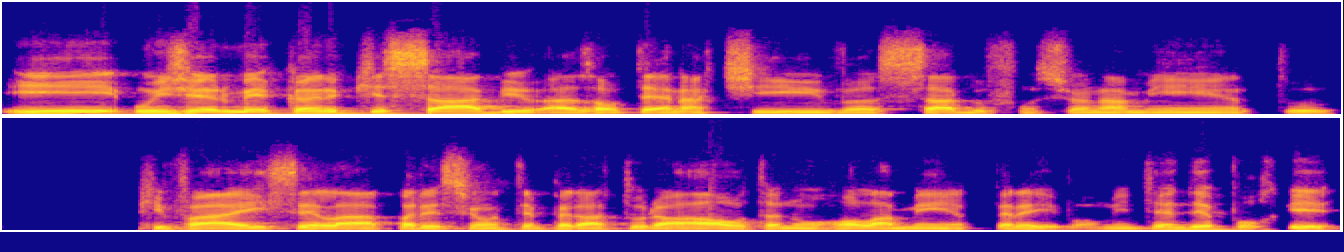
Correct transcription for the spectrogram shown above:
E o engenheiro mecânico que sabe as alternativas, sabe o funcionamento, que vai, sei lá, aparecer uma temperatura alta no rolamento. Peraí, vamos entender por quê.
